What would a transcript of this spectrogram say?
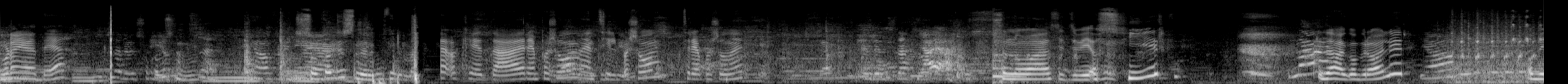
Hvordan gjør jeg det? Så kan du snu den og filme. Ok, der en person, en til person, tre personer. Så nå sitter vi og syr. Det her går bra, eller? Ja. Og vi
